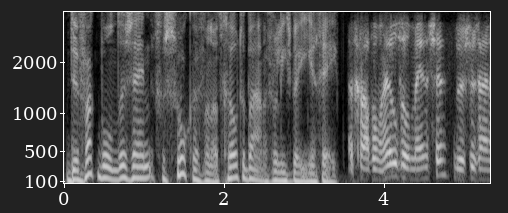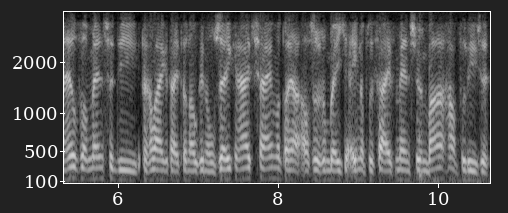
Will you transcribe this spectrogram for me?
De vakbonden zijn geschrokken van het grote banenverlies bij ING. Het gaat om heel veel mensen. Dus er zijn heel veel mensen die tegelijkertijd dan ook in onzekerheid zijn. Want ja, als er zo'n beetje één op de vijf mensen hun baan gaan verliezen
